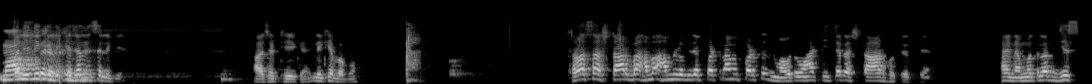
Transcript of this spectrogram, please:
माउस लिखिए रखे जल्दी से लिखिए अच्छा ठीक है। लिखिए बाबू। थोड़ा सा स्टार हम हम लोग जब पटना में पढ़ते थे तो वहाँ टीचर स्टार होते थे। है ना मतलब जिस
